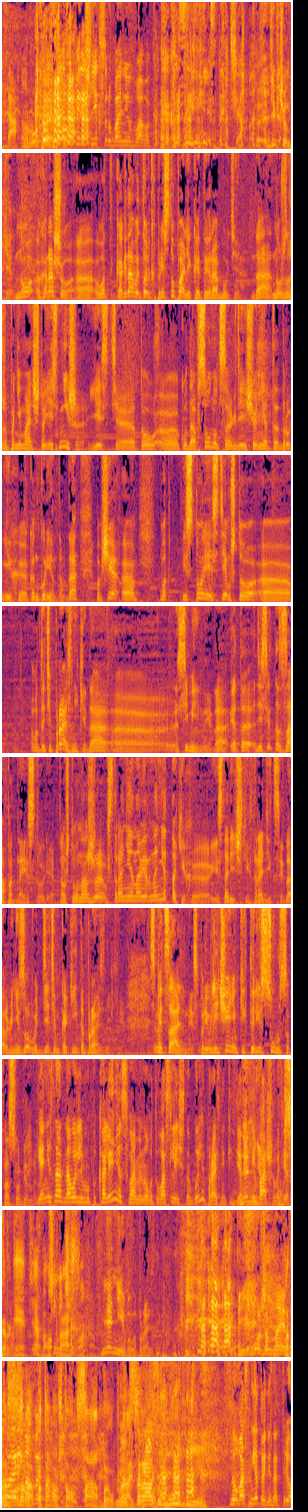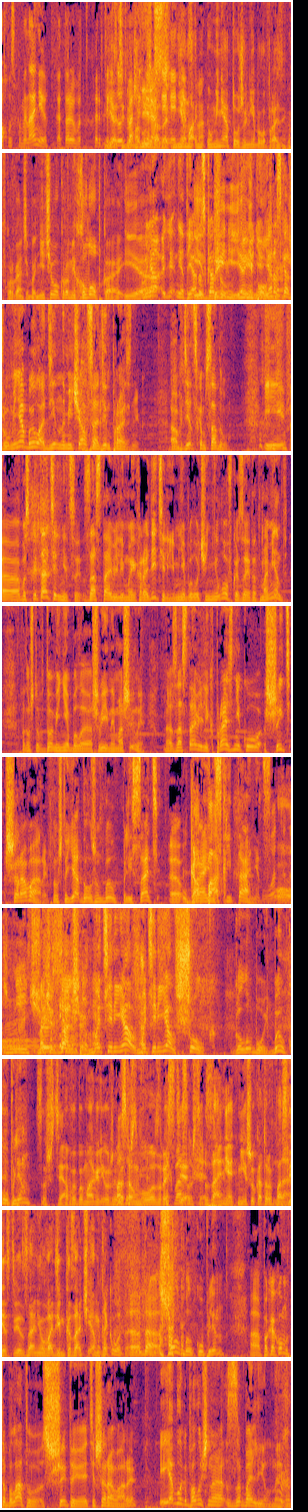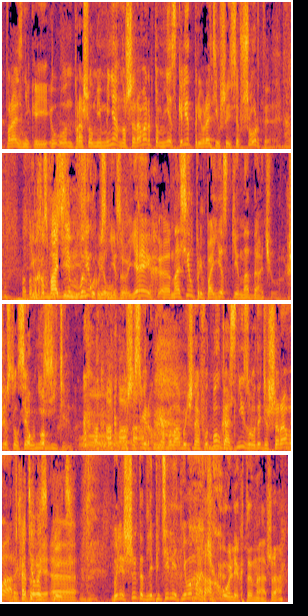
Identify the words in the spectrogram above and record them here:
Да. Рука. Сразу перешли к срубанию бабок, как вы заявили сначала. Э, девчонки, ну хорошо. А, вот когда вы только приступали к этой работе, да, нужно же понимать, что есть ниша, есть э, то, э, куда всунуться, где еще нет других конкурентов, да. Вообще, вот история с тем, что вот эти праздники, да, э, семейные, да, это действительно западная история, потому что у нас же в стране, наверное, нет таких э, исторических традиций, да, организовывать детям какие-то праздники специальные, с привлечением каких-то ресурсов особенных. Я не знаю, одного ли мы поколения с вами, но вот у вас лично были праздники детские, вашего детства? Сергея не было праздников. У меня не было праздников. И можем на этом... Потому что он сам был праздник. Сразу будни. Но у вас нет, я не знаю, трех воспоминаний, которые вот Я характеризуют тебе ваше могу день сказать, рождения не детства. у меня тоже не было праздников в Кургантюбе. Ничего, кроме хлопка и... У меня, э, я- нет, я и расскажу. дыни я не я помню. расскажу. У меня был один, намечался один праздник а, в детском саду. И э, воспитательницы заставили моих родителей, и мне было очень неловко за этот момент, потому что в доме не было швейной машины, а, заставили к празднику шить шаровары, потому что я должен был плясать э, украинский танец. Вот. Значит, дальше. Материал, материал шелк голубой был куплен. Слушайте, а вы бы могли уже в Послушайте, этом возрасте занять нишу, которую впоследствии занял Вадим Казаченко. Так вот, э, да, шелк был куплен, а, по какому-то блату сшиты эти шаровары. И я благополучно заболел на этот праздник, и он прошел мимо меня, но шаровары потом несколько лет превратившиеся в шорты. Потом их Вадим выкупил. Снизу. Я их э, носил при поездке на дачу. Чувствовал себя унизительно. Потому что сверху у меня была обычная футболка, а снизу вот эти шаровары, Хотелось которые э, были сшиты для пятилетнего мальчика. Хохолик ты наш, а?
